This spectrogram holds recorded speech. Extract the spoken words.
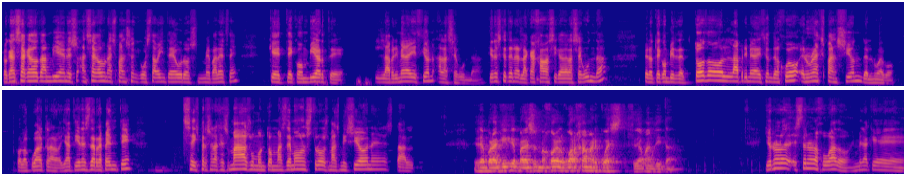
Lo que han sacado también es, han sacado una expansión que cuesta 20 euros, me parece, que te convierte la primera edición a la segunda. Tienes que tener la caja básica de la segunda, pero te convierte toda la primera edición del juego en una expansión del nuevo. Con lo cual, claro, ya tienes de repente seis personajes más, un montón más de monstruos, más misiones, tal. Dicen por aquí que para eso es mejor el Warhammer Quest, Ciudad Maldita. Yo no lo- este no lo he jugado. Y mira que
